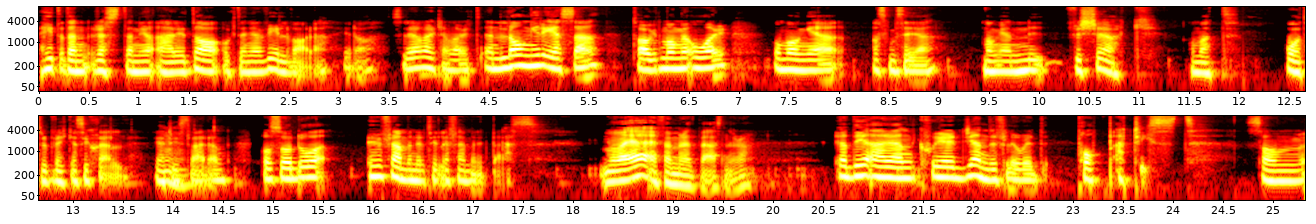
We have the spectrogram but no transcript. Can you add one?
hittat den rösten jag är idag och den jag vill vara idag. Så det har verkligen varit en lång resa, tagit många år och många, vad ska man säga, många ny försök om att återuppväcka sig själv i Mm. artistvärlden. Och så då är vi framme nu till Effeminate Bass. Men vad är Effeminate Bass nu då? Ja, det är en queer genderfluid popartist som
